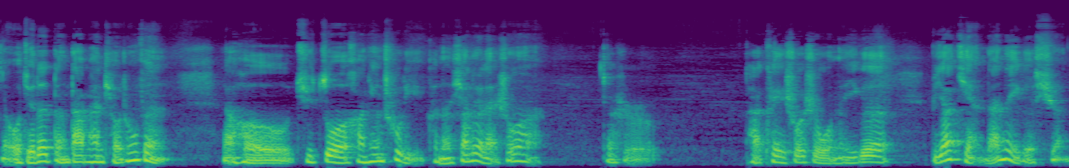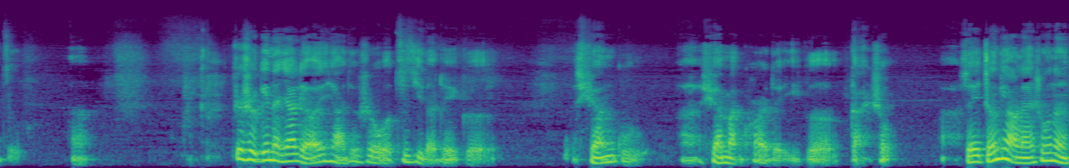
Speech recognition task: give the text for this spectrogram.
我觉得等大盘调充分，然后去做行情处理，可能相对来说啊，就是它可以说是我们一个比较简单的一个选择啊。这是跟大家聊一下，就是我自己的这个。选股啊，选板块的一个感受啊，所以整体上来说呢，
